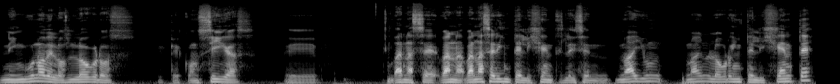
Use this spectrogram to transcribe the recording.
ninguno de los logros que consigas eh, van, a ser, van, a, ser inteligentes. Le dicen, no hay, un, no hay un logro inteligente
